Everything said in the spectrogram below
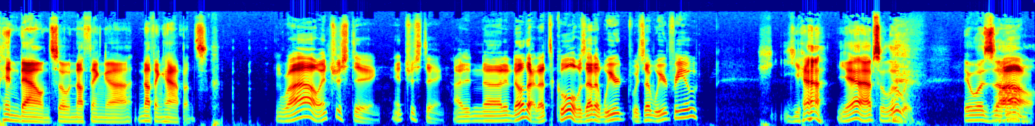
pinned down so nothing uh nothing happens. Wow, interesting, interesting. I didn't uh, I didn't know that. That's cool. Was that a weird? Was that weird for you? Yeah, yeah, absolutely. it was Wow. um,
